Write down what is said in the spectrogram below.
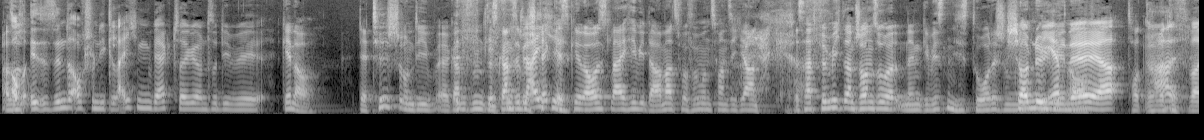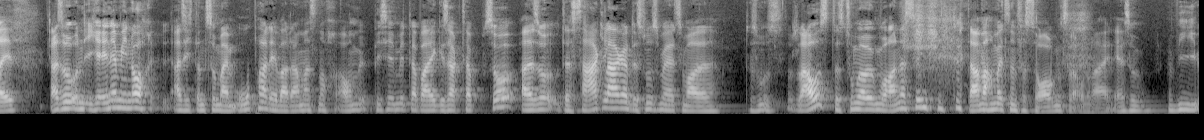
Also Also, auch, es sind auch schon die gleichen Werkzeuge und so, die wir. genau. Der Tisch und die äh, ganzen, das ist ganze das Besteck ist genau das gleiche wie damals vor 25 Jahren. das hat für mich dann schon so einen gewissen historischen Schon Wert irgendwie, ne? Ja. Total. Das weiß. Also, und ich erinnere mich noch, als ich dann zu meinem Opa, der war damals noch auch ein bisschen mit dabei, gesagt habe: So, also das Sarglager, das müssen wir jetzt mal, das muss raus, das tun wir irgendwo anders hin. Da machen wir jetzt einen Versorgungsraum rein. Er so, wie,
